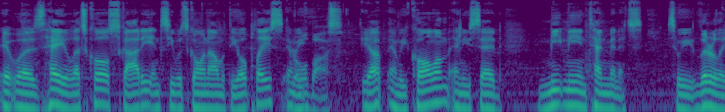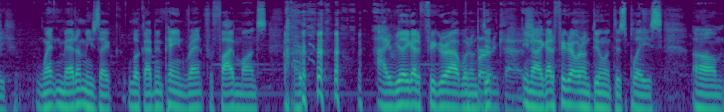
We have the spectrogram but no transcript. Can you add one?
It was. Hey, let's call Scotty and see what's going on with the old place. And Your we old boss. Yep, and we call him, and he said, "Meet me in ten minutes." So we literally went and met him. He's like, "Look, I've been paying rent for five months. I, I really got to figure out what I'm doing. You know, I got to figure out what I'm doing with this place. Um,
